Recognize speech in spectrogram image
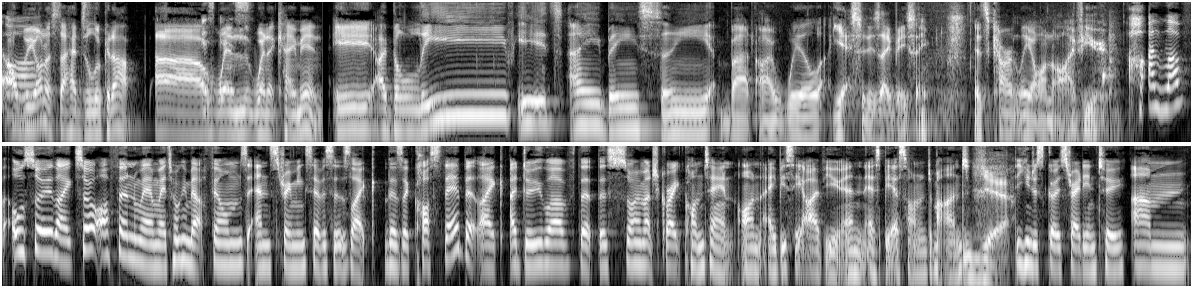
Or? I'll be honest, I had to look it up uh, when when it came in. It, I believe it's ABC, but I will. Yes, it is ABC. It's currently on iView. I love also like so often when we're talking about films and streaming services, like there's a cost there, but like I do love that there's so much great content on ABC iView and SBS on demand. Yeah. that you can just go straight into. Um,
